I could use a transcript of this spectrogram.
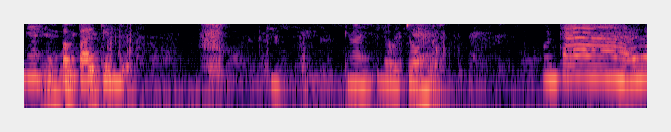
เนี่ยให้ป๊าป๊ากินไม่เดี๋ยวจบขอบคุณค่ะบ๊ายบาย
